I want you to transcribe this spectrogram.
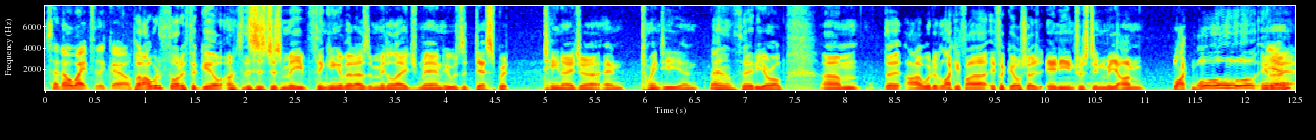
so they'll wait for the girl. But I would have thought if a girl, uh, this is just me thinking of it as a middle-aged man who was a desperate teenager and 20 and, and 30 year old, um, that I would have, like, if, I, if a girl showed any interest in me, I'm like, whoa, you know. Yeah.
